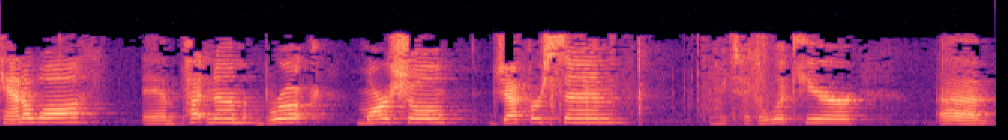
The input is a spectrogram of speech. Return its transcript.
Kanawha, and Putnam, Brooke, Marshall, Jefferson. Let me take a look here. Um,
